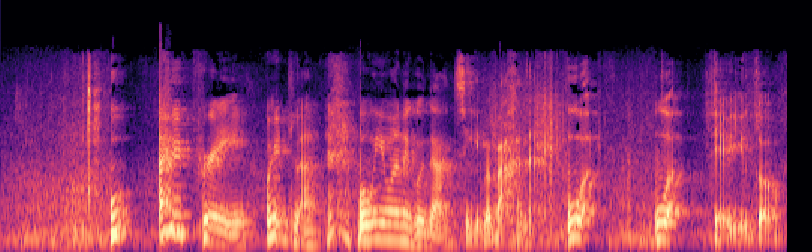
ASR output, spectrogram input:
ooh, I pray. Wait lang. But we want to go down. Sige, baba ka na. Ooh, ooh, there you go.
